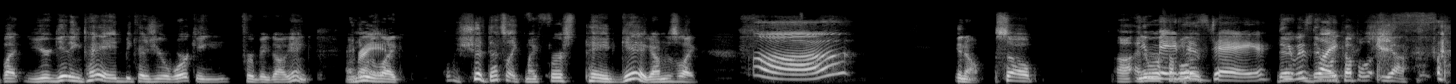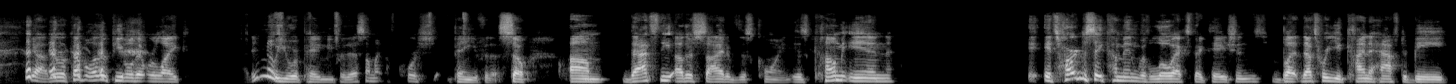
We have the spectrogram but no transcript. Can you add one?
but you're getting paid because you're working for Big Dog Ink. And he was like, holy shit, that's like my first paid gig. I'm just like, Aw. you know, so, uh, and You there were a made his other- day. there- he was there were a like, couple- yeah. yeah, there were a couple other people that were like, I didn't know you were paying me for this. I'm like, of course, paying you for this. So um, that's the other side of this coin is come in. It- It's hard to say come in with low expectations, but that's where you kind of have to be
